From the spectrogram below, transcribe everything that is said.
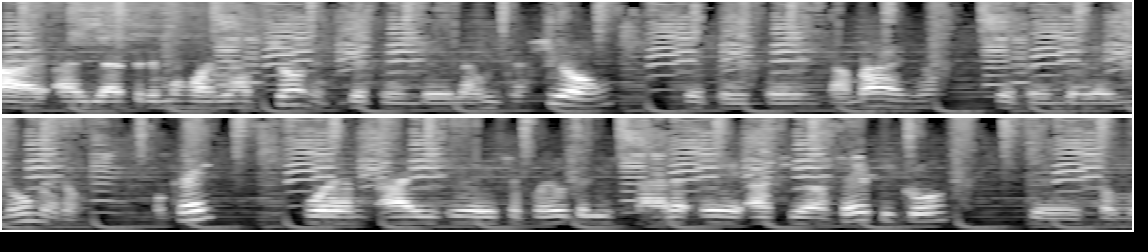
Ah, ahí ya tenemos varias opciones. Depende de la ubicación, depende del tamaño, depende del número. ¿Ok? Pueden, ahí, eh, se puede utilizar eh, ácido acético, que son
